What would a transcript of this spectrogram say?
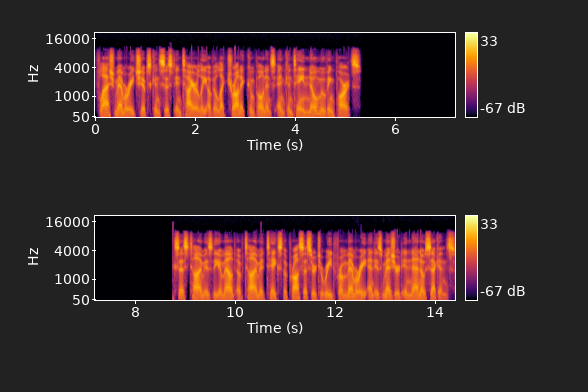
Flash memory chips consist entirely of electronic components and contain no moving parts. Access time is the amount of time it takes the processor to read from memory and is measured in nanoseconds.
